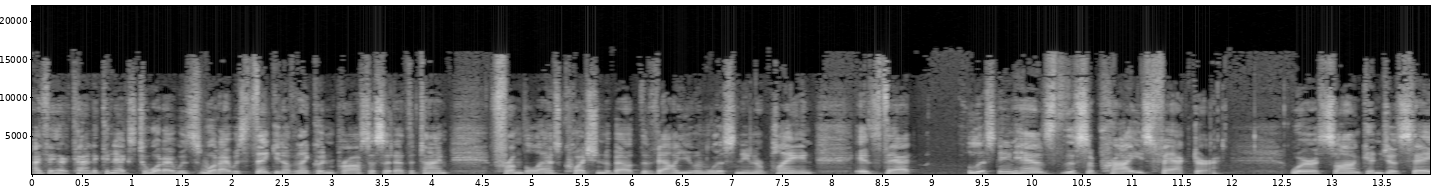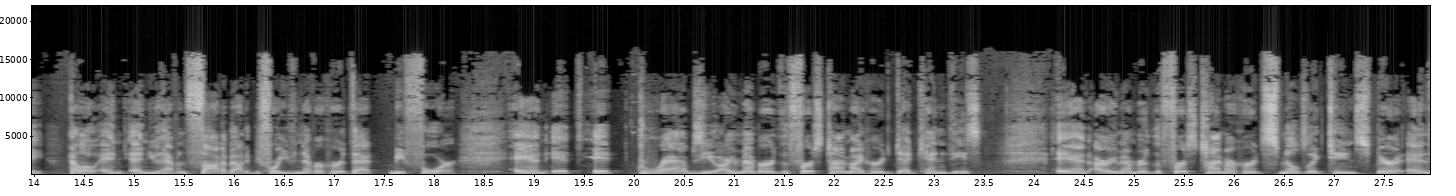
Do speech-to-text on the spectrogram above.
I think it kind of connects to what I was what I was thinking of, and I couldn't process it at the time. From the last question about the value in listening or playing, is that listening has the surprise factor, where a song can just say hello, and and you haven't thought about it before, you've never heard that before, and it it grabs you. I remember the first time I heard Dead Kennedys. And I remember the first time I heard Smells Like Teen Spirit. And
